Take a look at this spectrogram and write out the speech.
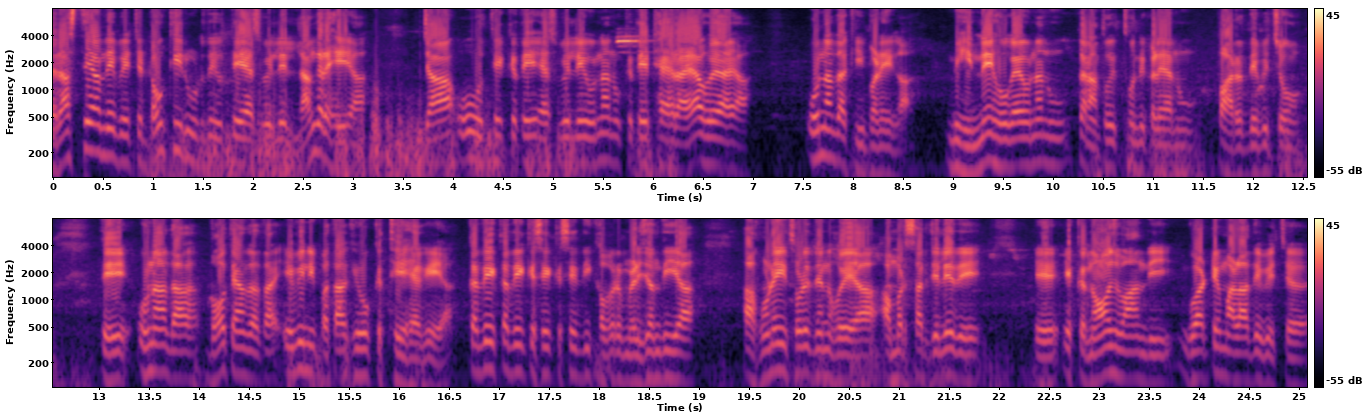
ਰਸਤਿਆਂ ਦੇ ਵਿੱਚ ਡੌਂਕੀ ਰੂਟ ਦੇ ਉੱਤੇ ਇਸ ਵੇਲੇ ਲੰਘ ਰਹੇ ਆ ਜਾਂ ਉਹ ਉੱਥੇ ਕਿਤੇ ਇਸ ਵੇਲੇ ਉਹਨਾਂ ਨੂੰ ਕਿਤੇ ਠਹਿਰਾਇਆ ਹੋਇਆ ਆ ਉਹਨਾਂ ਦਾ ਕੀ ਬਣੇਗਾ? ਮਹੀਨੇ ਹੋ ਗਏ ਉਹਨਾਂ ਨੂੰ ਘਰਾਂ ਤੋਂ ਇੱਥੋਂ ਨਿਕਲਿਆਂ ਨੂੰ ਭਾਰਤ ਦੇ ਵਿੱਚੋਂ ਤੇ ਉਹਨਾਂ ਦਾ ਬਹੁਤਿਆਂ ਦਾ ਤਾਂ ਇਹ ਵੀ ਨਹੀਂ ਪਤਾ ਕਿ ਉਹ ਕਿੱਥੇ ਹੈਗੇ ਆ। ਕਦੇ ਕਦੇ ਕਿਸੇ ਕਿਸੇ ਦੀ ਖਬਰ ਮਿਲ ਜਾਂਦੀ ਆ ਆ ਹੁਣੇ ਹੀ ਥੋੜੇ ਦਿਨ ਹੋਏ ਆ ਅੰਮ੍ਰਿਤਸਰ ਜ਼ਿਲ੍ਹੇ ਦੇ ਇੱਕ ਨੌਜਵਾਨ ਦੀ ਗੁਆਟੇਮਾਲਾ ਦੇ ਵਿੱਚ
